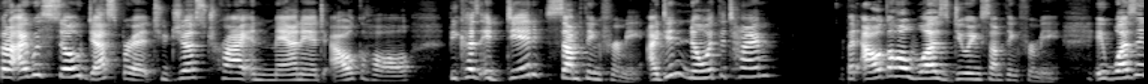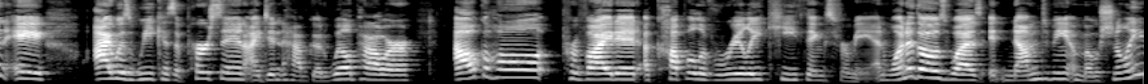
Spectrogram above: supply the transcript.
But I was so desperate to just try and manage alcohol because it did something for me. I didn't know at the time, but alcohol was doing something for me. It wasn't a I was weak as a person, I didn't have good willpower alcohol provided a couple of really key things for me. And one of those was it numbed me emotionally.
